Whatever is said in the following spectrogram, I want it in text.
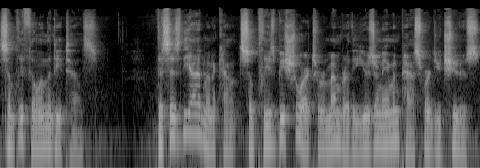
simply fill in the details. This is the admin account, so please be sure to remember the username and password you choose.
